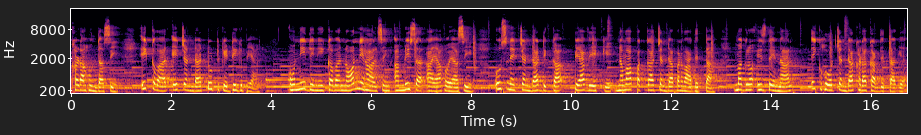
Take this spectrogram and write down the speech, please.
ਖੜਾ ਹੁੰਦਾ ਸੀ। ਇੱਕ ਵਾਰ ਇਹ ਝੰਡਾ ਟੁੱਟ ਕੇ ਡਿੱਗ ਪਿਆ। ਉਨੀ ਦਿਨੀ ਕਵਰ ਨੌਨ ਨਿਹਾਲ ਸਿੰਘ ਅੰਮ੍ਰਿਤਸਰ ਆਇਆ ਹੋਇਆ ਸੀ। ਉਸ ਨੇ ਝੰਡਾ ਡਿੱਗਾ ਪਿਆ ਵੇਖ ਕੇ ਨਵਾਂ ਪੱਕਾ ਝੰਡਾ ਬਣਵਾ ਦਿੱਤਾ। ਮਗਰੋਂ ਇਸ ਦੇ ਨਾਲ ਇੱਕ ਹੋਰ ਝੰਡਾ ਖੜਾ ਕਰ ਦਿੱਤਾ ਗਿਆ,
